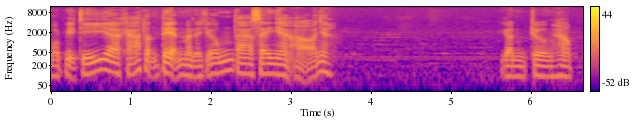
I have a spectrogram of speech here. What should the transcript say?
Một vị trí khá thuận tiện mà để cho chúng ta xây nhà ở nha. Gần trường học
